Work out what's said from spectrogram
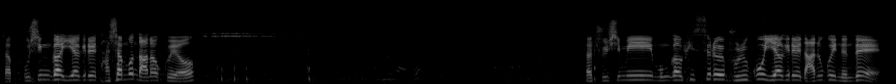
자 부심과 이야기를 다시 한번 나눴고요. 자 주심이 뭔가 휘스를 불고 이야기를 나누고 있는데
